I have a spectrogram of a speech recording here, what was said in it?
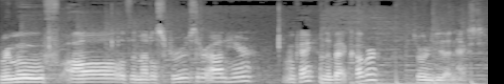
remove all of the metal screws that are on here, okay, on the back cover. So we're going to do that next.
